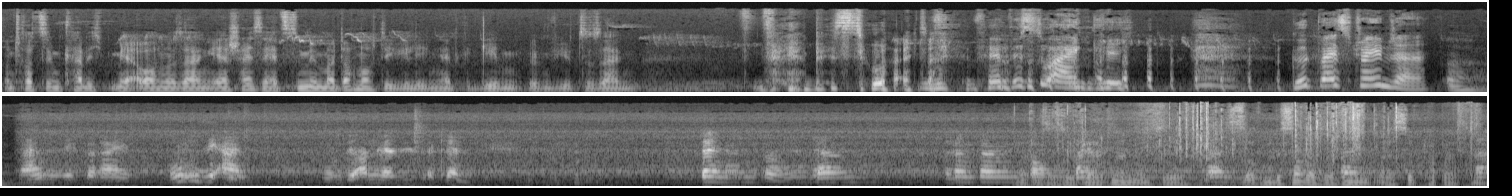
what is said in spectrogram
Und trotzdem kann ich mir aber auch nur sagen, ja scheiße, hättest du mir mal doch noch die Gelegenheit gegeben, irgendwie zu sagen, wer bist du, Alter? Wer bist du eigentlich? Goodbye, Stranger. Machen Sie sich bereit. Rufen Sie an. Rufen Sie an, wenn Sie es erkennen. Bang, bang, bang. Bang, bang, Also so Gärtnern und so, das ist auch ein bisschen was, was, man, was so Papas machen.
